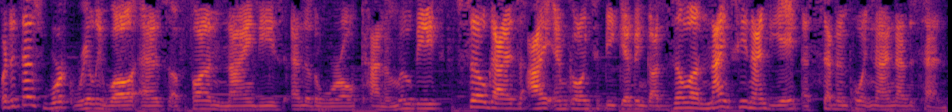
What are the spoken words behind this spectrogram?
but it does work really well as a fun 90s end of the world kind of movie. So guys, I am going to be giving Godzilla 1998 a 7.9 out of 10.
